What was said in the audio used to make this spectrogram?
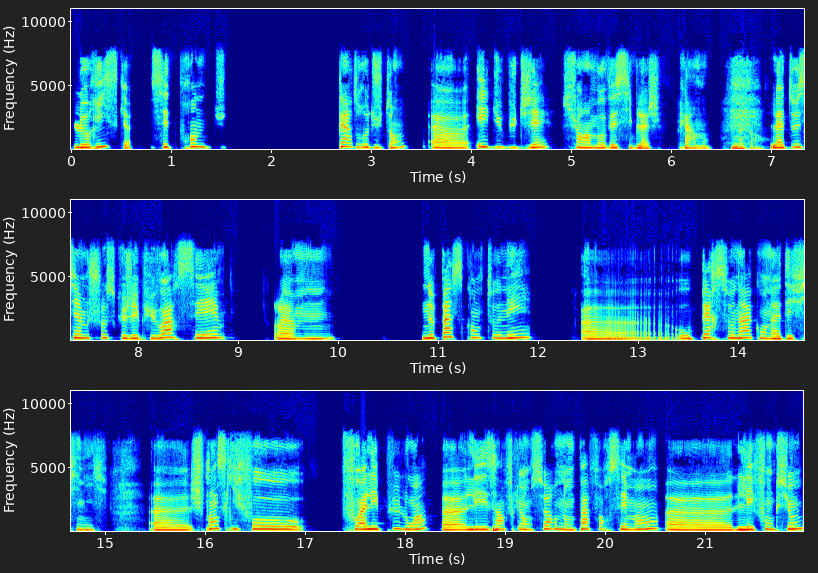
le risque c'est de prendre du perdre du temps euh, et du budget sur un mauvais ciblage, clairement. La deuxième chose que j'ai pu voir, c'est euh, ne pas se cantonner euh, au persona qu'on a défini. Euh, je pense qu'il faut faut aller plus loin. Euh, les influenceurs n'ont pas forcément euh, les fonctions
